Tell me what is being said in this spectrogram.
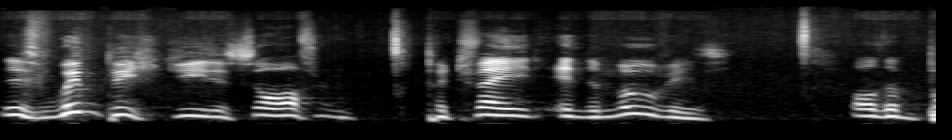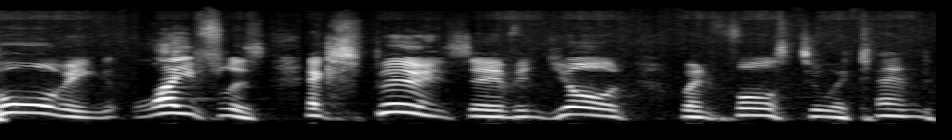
this wimpish Jesus so often portrayed in the movies, or the boring, lifeless experience they've endured when forced to attend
